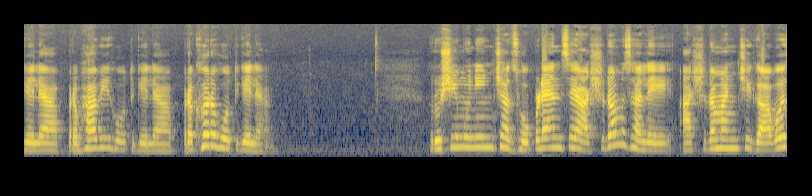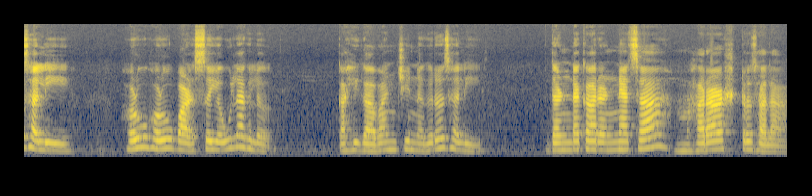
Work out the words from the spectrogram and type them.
गेल्या प्रभावी होत गेल्या प्रखर होत गेल्या। ऋषीमुनींच्या झोपड्यांचे आश्रम झाले. आश्रमांची गावं झाली. हळूहळू बाळसं येऊ लागलं. काही गावांची नगरं झाली. दंडकारण्याचा महाराष्ट्र झाला.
